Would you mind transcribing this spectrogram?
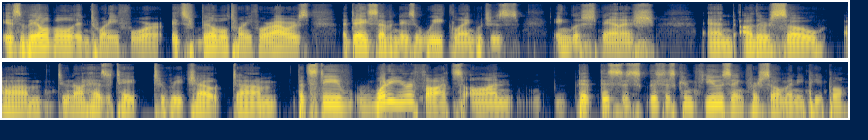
is available in 24. It's available 24 hours a day, seven days a week. Languages English, Spanish, and others. So um, do not hesitate to reach out. Um, but Steve, what are your thoughts on that? This is this is confusing for so many people.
